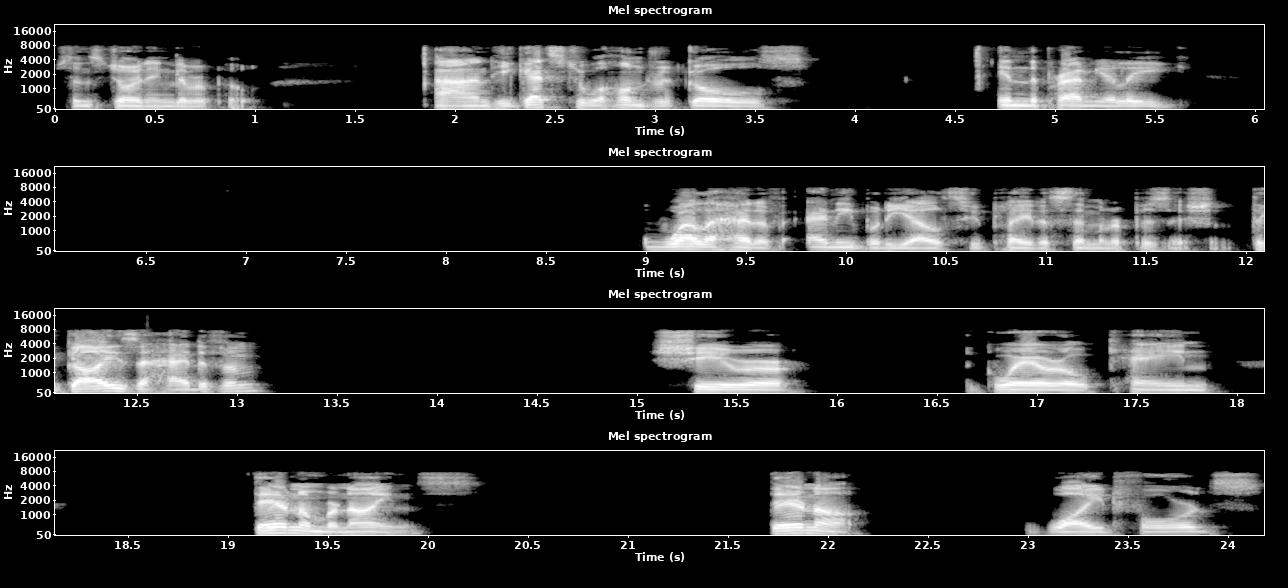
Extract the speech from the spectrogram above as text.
since joining Liverpool. And he gets to 100 goals in the Premier League well ahead of anybody else who played a similar position. The guys ahead of him, Shearer, Aguero, Kane, they're number nines. They're not wide forwards.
